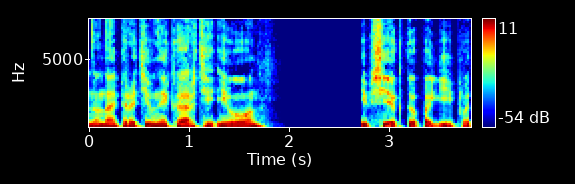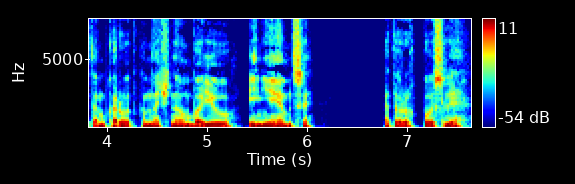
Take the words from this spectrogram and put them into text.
Но на оперативной карте и он, и все, кто погиб в этом коротком ночном бою, и немцы, которых после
